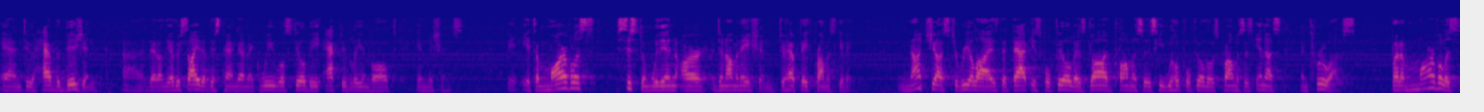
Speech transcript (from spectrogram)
and to have the vision uh, that on the other side of this pandemic, we will still be actively involved in missions. It's a marvelous system within our denomination to have faith promise giving not just to realize that that is fulfilled as God promises He will fulfill those promises in us and through us, but a marvelous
